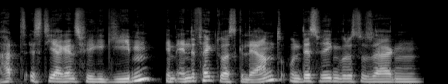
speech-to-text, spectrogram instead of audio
hat es dir ja ganz viel gegeben. Im Endeffekt, du hast gelernt und deswegen würdest du sagen,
